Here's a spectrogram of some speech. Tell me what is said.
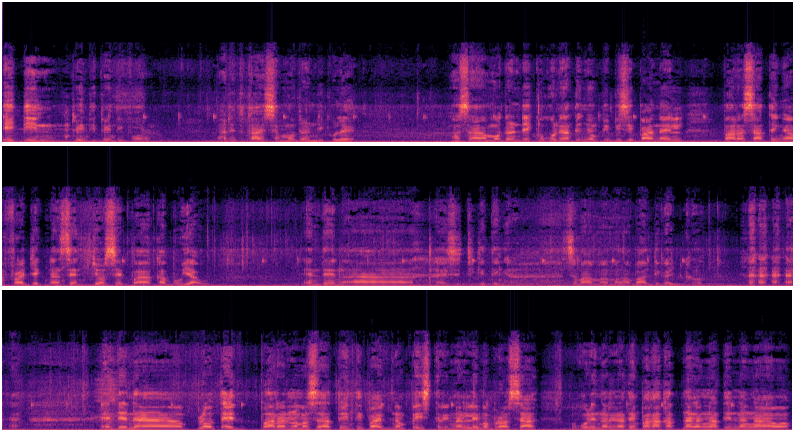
18, 2024. Uh, dito tayo sa Modern Dick ulit. Uh, sa Modern Dick, kukunin natin yung PVC panel para sa ating uh, project ng St. Joseph uh, Kabuyaw. And then, uh, ay, si Chikiting, uh, sumama mga bodyguard ko. And then uh, plotted para naman sa 25 ng phase 3 ng Lima Brosa. Kukunin na rin natin. Pakakat na lang natin ng uh,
